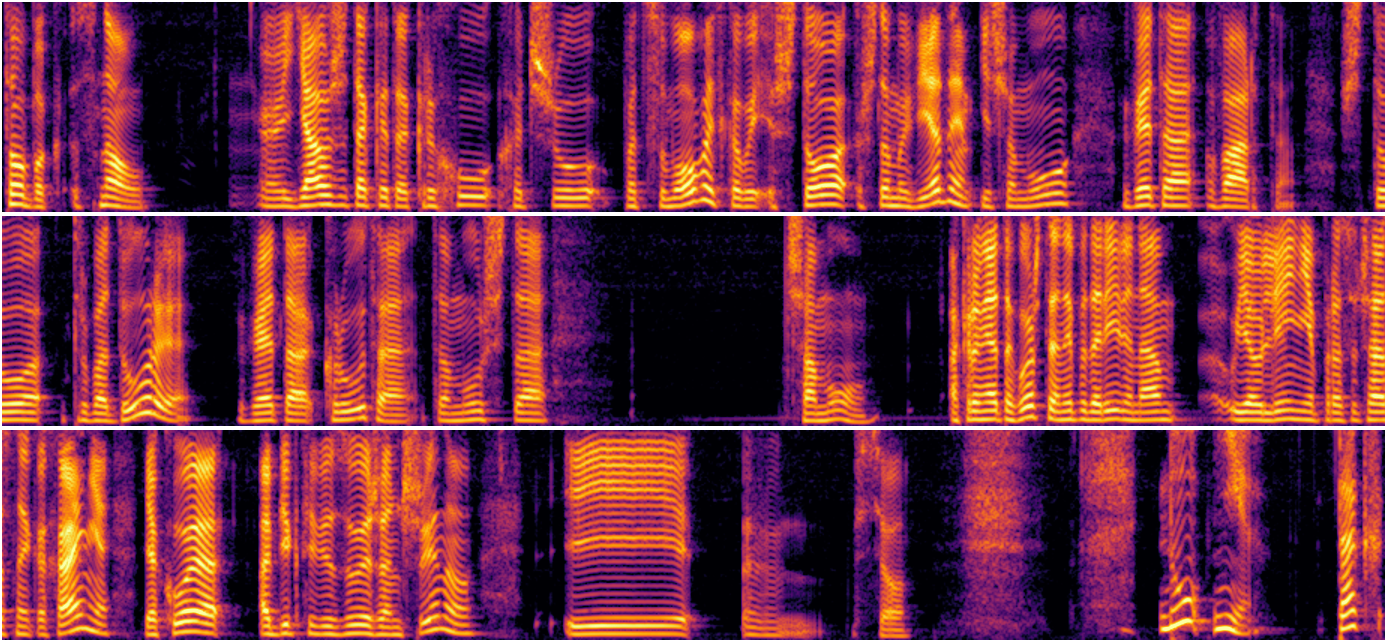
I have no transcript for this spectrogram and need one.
то бок сноў Э, я уже так это крыху хочу падсумоўваць каб что что мы ведаем і чаму гэта варта. Что трубадуры гэта круто тому что чаму? Акрамя таго что яны падарілі нам уяўленне пра сучаснае каханне якое аб'ектывізуе жанчыну і э, все ну не так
